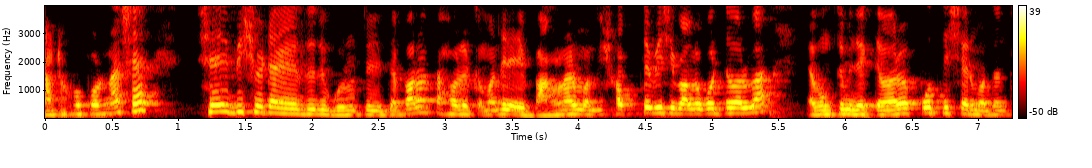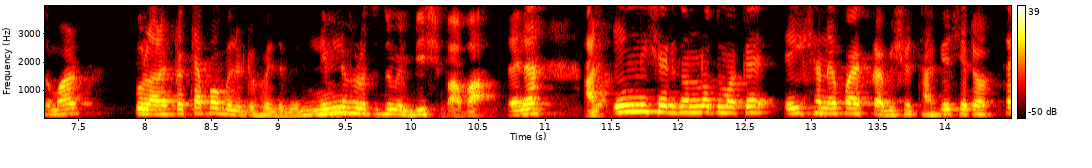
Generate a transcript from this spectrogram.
নাটক উপন্যাসের সেই বিষয়টাকে যদি গুরুত্ব দিতে পারো, তাহলে তোমাদের এই বাংলার মধ্যে সবচেয়ে বেশি ভালো করতে পারবা এবং তুমি দেখতে পারো পঁচিশের মতন তোমার তোলার একটা ক্যাপাবিলিটি হয়ে যাবে। নিম্ন হলে তো তুমি বিশ পাবা, তাই না? আর ইংলিশের জন্য তোমাকে এইখানে কয়েকটা বিষয় থাকে, সেটা হচ্ছে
